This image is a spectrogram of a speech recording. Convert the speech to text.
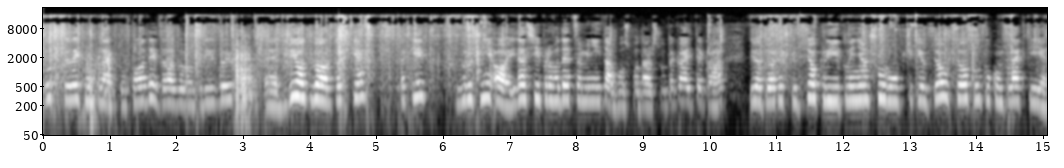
Тут цілий комплект уходить, зразу розрізую. Е, Дві отверточки такі зручні. Ой, і десь ще й пригодиться мені і так в господарству. Така і така. Дві отверточки, все кріплення, шурупчики, все, все тут у комплекті є.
